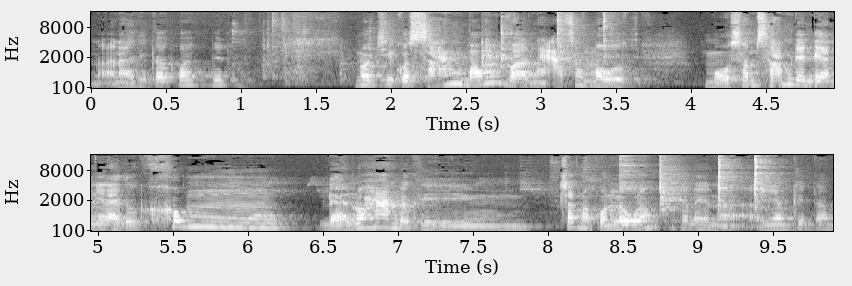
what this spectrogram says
Loại này thì các bác biết nó chỉ có sáng bóng và ngã sang màu màu xám xám đen đen như này thôi. Không để nó han được thì chắc là còn lâu lắm. Cho nên là anh em yên tâm.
